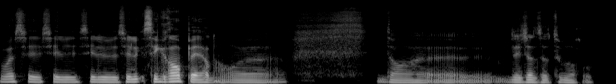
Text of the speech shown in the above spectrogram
moi c'est c'est grand-père dans, dans Legends of Tomorrow.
